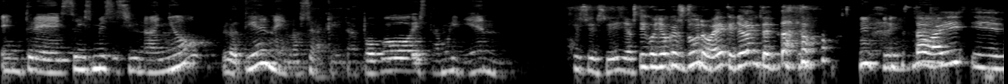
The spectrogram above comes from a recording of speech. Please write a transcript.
entre seis meses y un año lo tienen, o sea que tampoco está muy bien. Sí, sí, sí, ya os digo yo que es duro, ¿eh? que yo lo he intentado. Estaba ahí y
